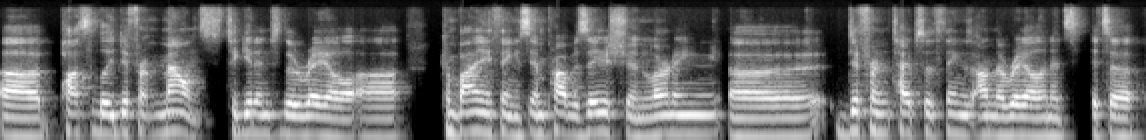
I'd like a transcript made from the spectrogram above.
uh, possibly different mounts to get into the rail, uh, combining things, improvisation, learning uh, different types of things on the rail, and it's it's a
